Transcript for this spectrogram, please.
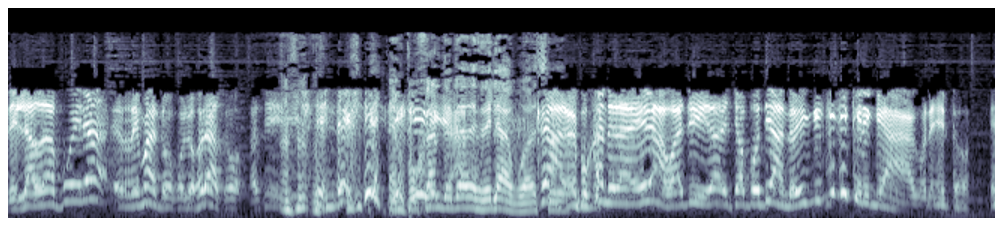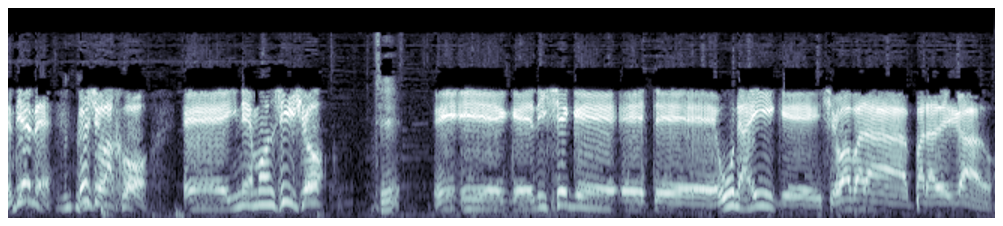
del lado de afuera, eh, remato con los brazos, así. Empujándola desde el agua. sí. Claro, empujándola del agua, así, chapoteando. ¿Y ¿Qué, qué, qué quieren que haga con esto? ¿Entiendes? Entonces bajó eh, Inés Moncillo, Sí. eh, eh, que dice que este una ahí que lleva para, para Delgado.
